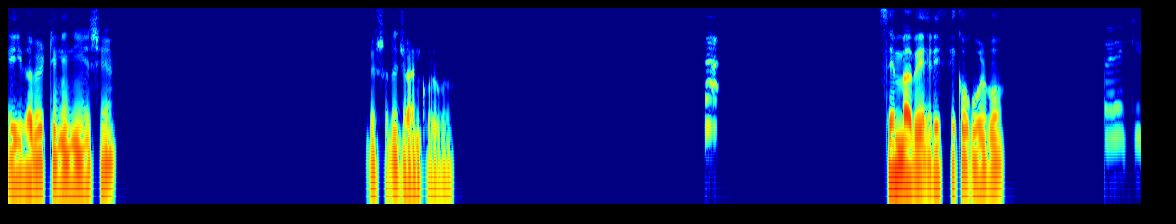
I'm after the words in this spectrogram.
এইভাবে টেনে নিয়ে এসে এর সাথে জয়েন করব। সেম ভাবে এদিক থেকেও করব। কি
